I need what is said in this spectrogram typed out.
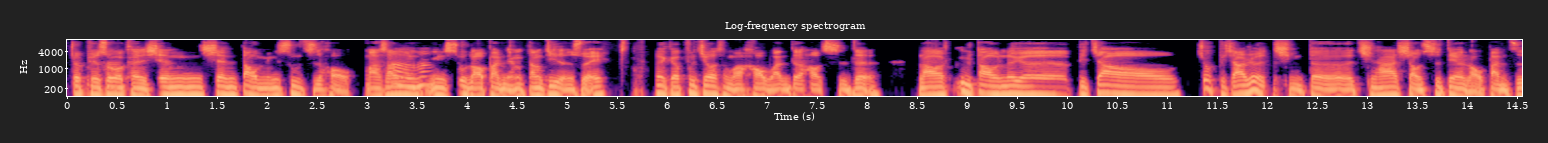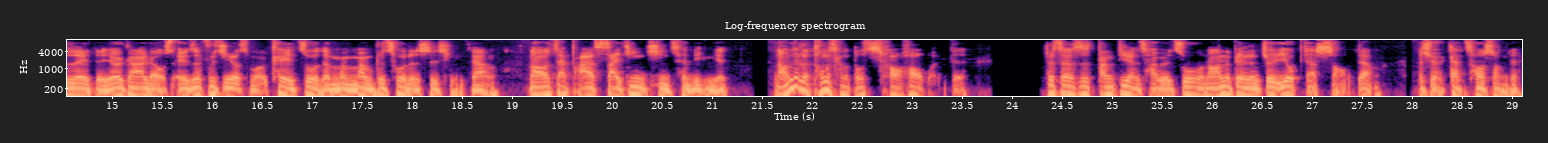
就比如说，我可能先、嗯、先到民宿之后，马上问民宿老板娘、当地人说：“哎，那个附近有什么好玩的、好吃的？”然后遇到那个比较就比较热情的其他小吃店的老板之类的，也会跟他聊说：“哎，这附近有什么可以做的蛮蛮不错的事情？”这样，然后再把它塞进行程里面。然后那个通常都超好玩的。就真的是当地人才会做，然后那边人就又比较少，这样而且干超爽的。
